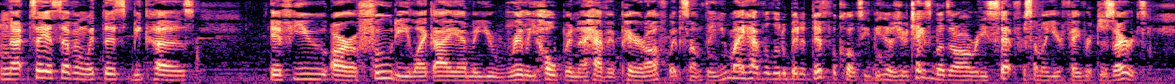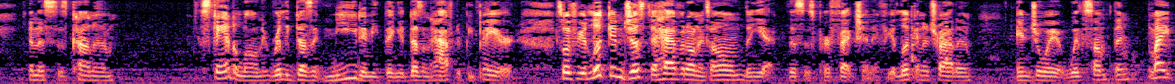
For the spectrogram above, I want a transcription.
And I'd say a 7 with this because if you are a foodie like I am and you're really hoping to have it paired off with something, you might have a little bit of difficulty because your taste buds are already set for some of your favorite desserts. And this is kind of standalone. It really doesn't need anything. It doesn't have to be paired. So if you're looking just to have it on its own, then yeah, this is perfection. If you're looking to try to enjoy it with something, might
